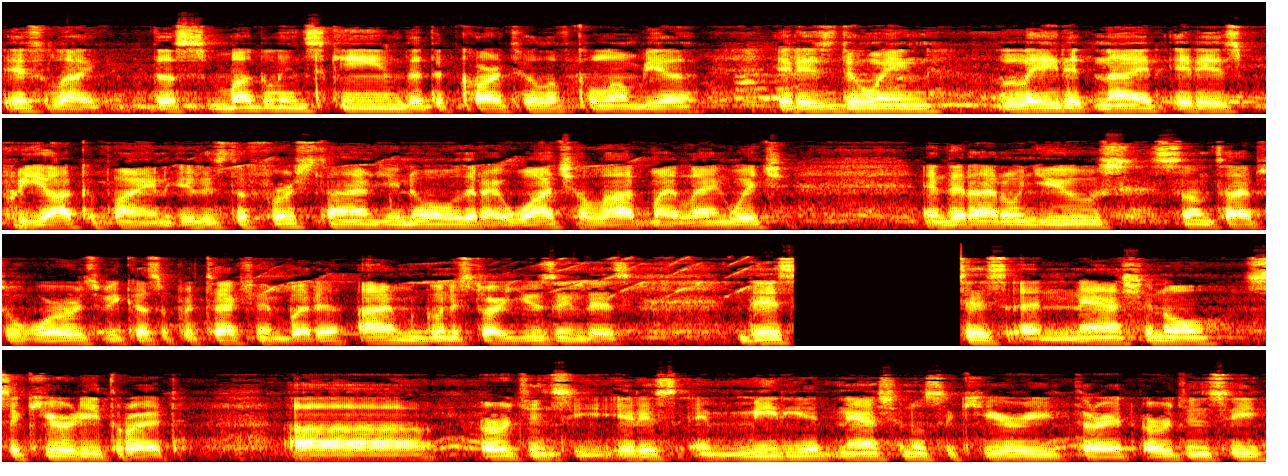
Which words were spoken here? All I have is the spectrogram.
it's like the smuggling scheme that the cartel of Colombia it is doing late at night. It is preoccupying. It is the first time, you know, that I watch a lot my language and that I don't use some types of words because of protection, but I'm going to start using this. This is a national security threat uh, urgency. It is immediate national security threat urgency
